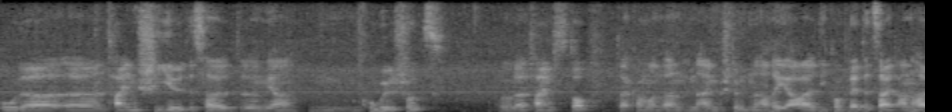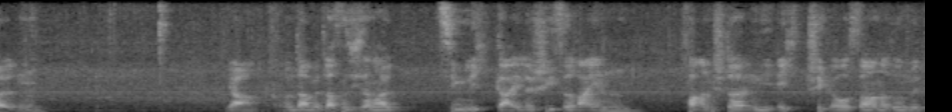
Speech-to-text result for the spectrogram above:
Oder äh, Time Shield ist halt ähm, ja, Kugelschutz oder Time Stop. Da kann man dann in einem bestimmten Areal die komplette Zeit anhalten. Ja, und damit lassen sich dann halt ziemlich geile Schießereien veranstalten, die echt schick aussahen, also mit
